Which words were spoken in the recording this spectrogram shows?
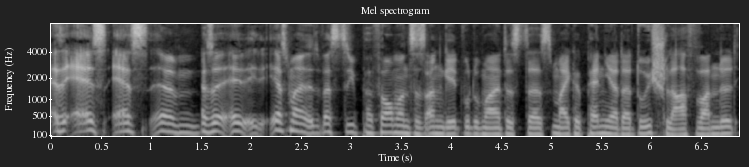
also er ist, er ist, ähm, also äh, erstmal, was die Performances angeht, wo du meintest, dass Michael Pena da durch Schlaf wandelt,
